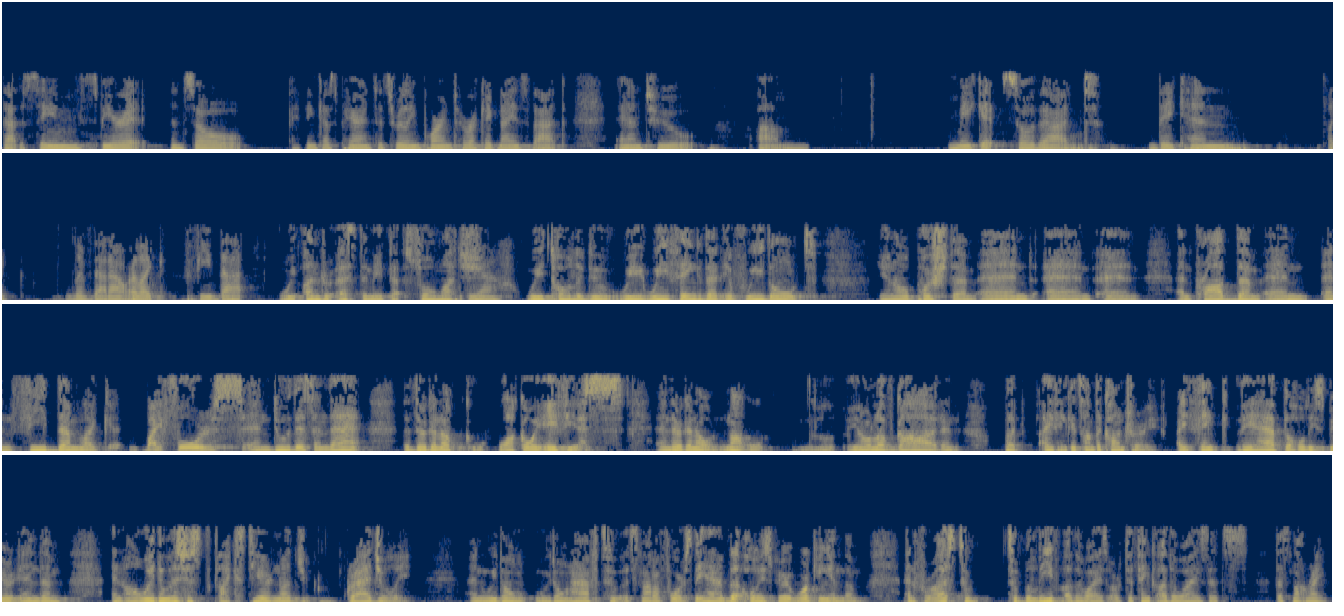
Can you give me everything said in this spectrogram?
that same spirit. And so I think as parents, it's really important to recognize that and to um, make it so that they can like live that out or like feed that. We underestimate that so much. Yeah. We totally do. We we think that if we don't, you know, push them and and and and prod them and and feed them like by force and do this and that, that they're gonna walk away atheists and they're gonna not, you know, love God. And. But I think it's on the contrary. I think they have the Holy Spirit in them, and all we do is just like steer, nudge gradually. And we don't we don't have to it's not a force. They have the holy spirit working in them. And for us to to believe otherwise or to think otherwise that's that's not right.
